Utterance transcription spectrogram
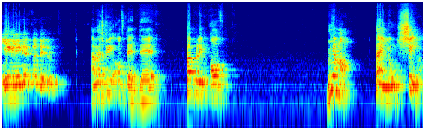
မြေကလေးနဲ့ပတ်သက်လို့ Ministry of the the Public of မြန်မာတန်ယုံရှေ့မှာ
